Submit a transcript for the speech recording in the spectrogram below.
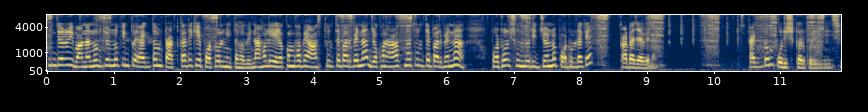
সুন্দরী বানানোর জন্য কিন্তু একদম টাটকা দেখে পটল নিতে হবে। না হলে এরকমভাবে আঁশ তুলতে পারবে না। যখন আঁশ না তুলতে পারবে না, পটল সুন্দরীর জন্য পটলটাকে কাটা যাবে না। একদম পরিষ্কার করে নিয়েছি।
